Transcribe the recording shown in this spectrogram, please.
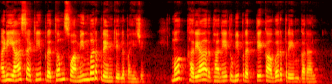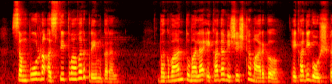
आणि यासाठी प्रथम स्वामींवर प्रेम केलं पाहिजे. मग खऱ्या अर्थाने तुम्ही प्रत्येकावर प्रेम कराल. संपूर्ण अस्तित्वावर प्रेम कराल. भगवान तुम्हाला एखादा विशिष्ट मार्ग एखादी गोष्ट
